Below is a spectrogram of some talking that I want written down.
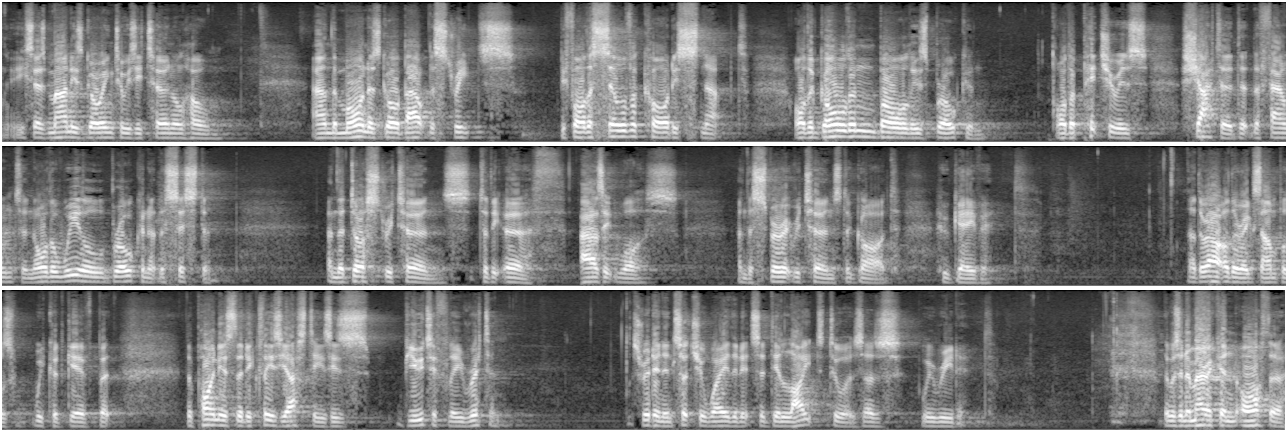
He says, Man is going to his eternal home, and the mourners go about the streets before the silver cord is snapped, or the golden bowl is broken, or the pitcher is shattered at the fountain, or the wheel broken at the cistern, and the dust returns to the earth as it was, and the spirit returns to God who gave it. Now, there are other examples we could give, but the point is that Ecclesiastes is beautifully written. It's written in such a way that it's a delight to us as we read it. There was an American author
